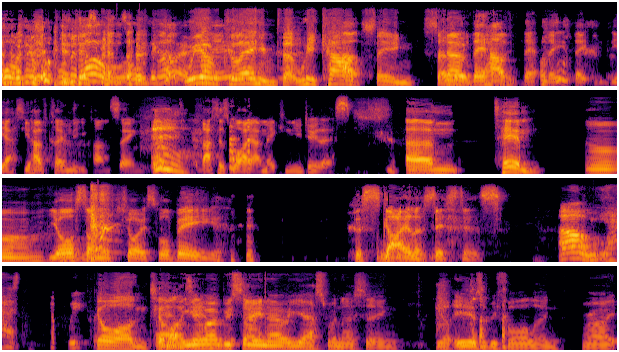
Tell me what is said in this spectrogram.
what was it, was it was we have claimed that we can't uh, sing. So no, they times. have. They, they, they, yes, you have claimed that you can't sing. that is why I'm making you do this. Um, Tim, oh. your song of choice will be the Schuyler Sisters. Oh yes. Go on, Tim. Oh, you won't be saying oh yes when I sing. Your ears will be falling. Right.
